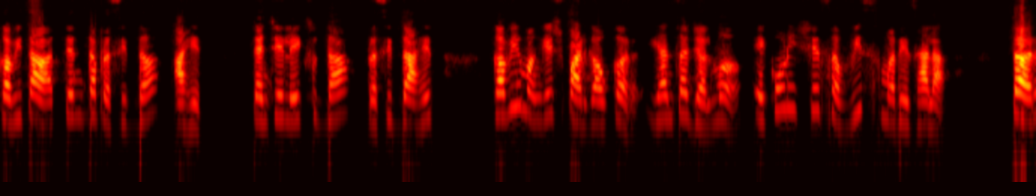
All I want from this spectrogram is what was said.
कविता अत्यंत प्रसिद्ध आहेत. त्यांचे लेख सुद्धा प्रसिद्ध आहेत. कवी मंगेश पाडगावकर यांचा जन्म एकोणीसशे सव्वीसमध्ये झाला. तर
